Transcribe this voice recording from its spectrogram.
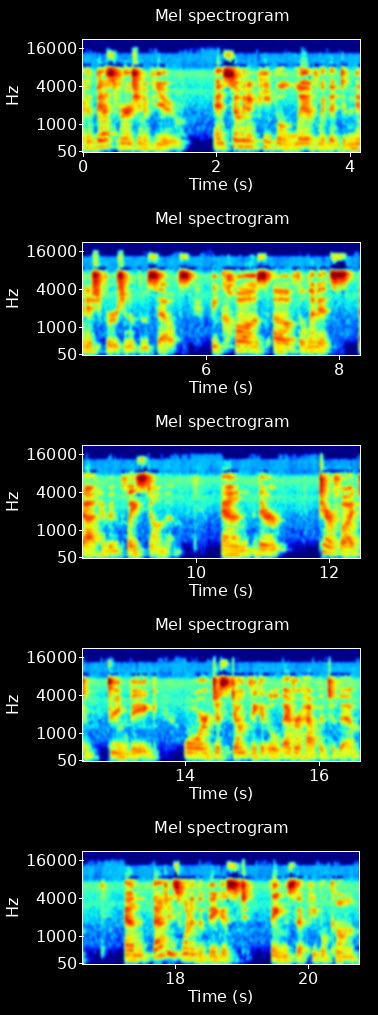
the best version of you. And so many people live with a diminished version of themselves because of the limits that have been placed on them. And they're terrified to dream big or just don't think it will ever happen to them. And that is one of the biggest things that people come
